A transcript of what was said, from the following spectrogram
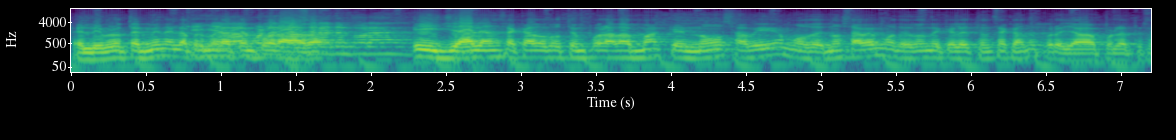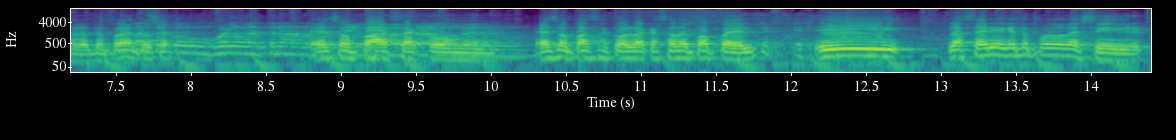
el libro termina en la primera la temporada, y ya le han sacado dos temporadas más que no sabíamos, de- no sabemos de dónde que le están sacando, pero ya va por la tercera temporada. pasó Entonces, con Juego de Tronos? eso pasa de Tronos, con pero- eso pasa con la casa de papel y la serie qué te puedo decir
